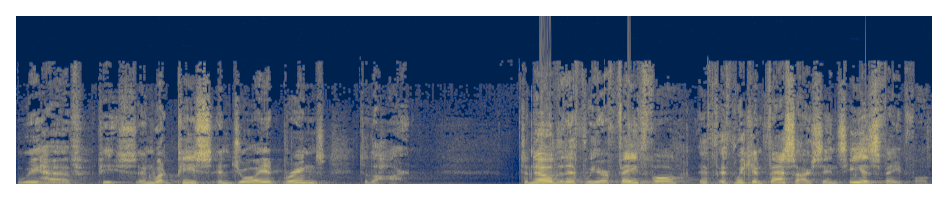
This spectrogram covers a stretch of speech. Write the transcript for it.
we have peace. And what peace and joy it brings to the heart. To know that if we are faithful, if, if we confess our sins, he is faithful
